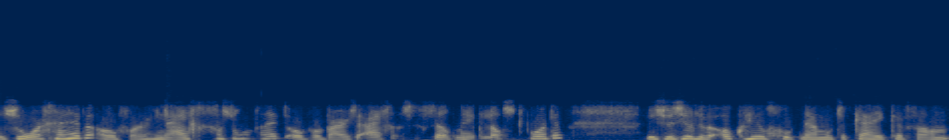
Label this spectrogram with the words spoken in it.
zorgen hebben over hun eigen gezondheid, over waar ze eigenlijk zichzelf mee belast worden. Dus we zullen we ook heel goed naar moeten kijken van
